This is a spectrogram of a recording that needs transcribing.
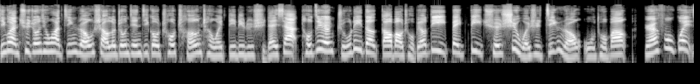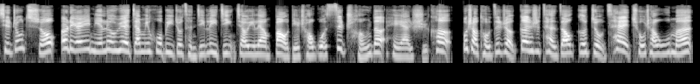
尽管去中心化金融少了中间机构抽成，成为低利率时代下投资人逐利的高报酬标的，被币圈视为是金融乌托邦。然而，富贵险中求，二零二一年六月，加密货币就曾经历经交易量暴跌超过四成的黑暗时刻，不少投资者更是惨遭割韭菜，求偿无门。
